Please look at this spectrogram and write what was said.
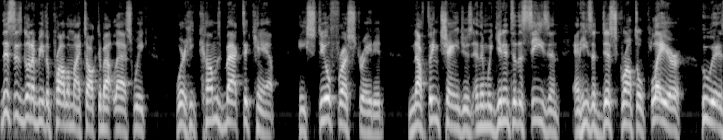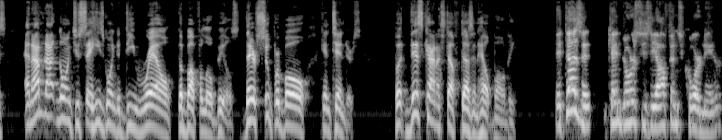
this is going to be the problem I talked about last week where he comes back to camp, he's still frustrated, nothing changes and then we get into the season and he's a disgruntled player who is and I'm not going to say he's going to derail the Buffalo Bills. They're Super Bowl contenders. But this kind of stuff doesn't help Baldy. It doesn't. Ken Dorsey's the offense coordinator.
